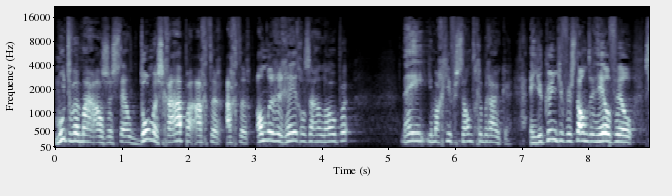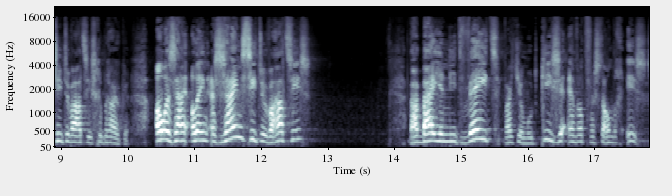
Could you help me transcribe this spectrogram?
Moeten we maar als een stel domme schapen achter, achter andere regels aanlopen? Nee, je mag je verstand gebruiken. En je kunt je verstand in heel veel situaties gebruiken. alleen er zijn situaties waarbij je niet weet wat je moet kiezen en wat verstandig is.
